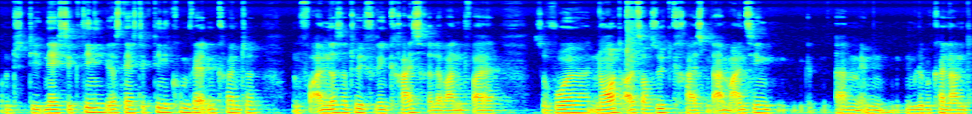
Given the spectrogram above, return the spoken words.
und die nächste Klinik, das nächste Klinikum werden könnte. Und vor allem das natürlich für den Kreis relevant, weil sowohl Nord- als auch Südkreis mit einem einzigen, ähm, im, im Lübecker Land,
